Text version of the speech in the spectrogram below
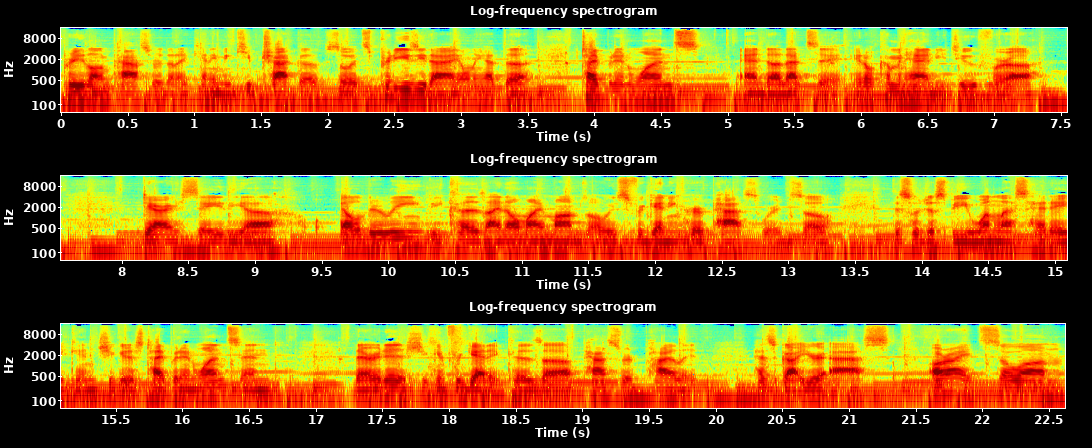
pretty long password that I can't even keep track of. So it's pretty easy that I only have to type it in once, and uh, that's it. It'll come in handy too for, uh, dare I say, the uh, elderly, because I know my mom's always forgetting her password. So this will just be one less headache, and she could just type it in once and there it is. You can forget it because uh, Password Pilot has got your ass. Alright, so um,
